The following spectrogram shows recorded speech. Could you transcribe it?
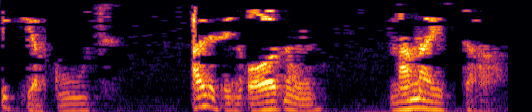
Ist ja gut, alles in Ordnung, Mama ist da,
